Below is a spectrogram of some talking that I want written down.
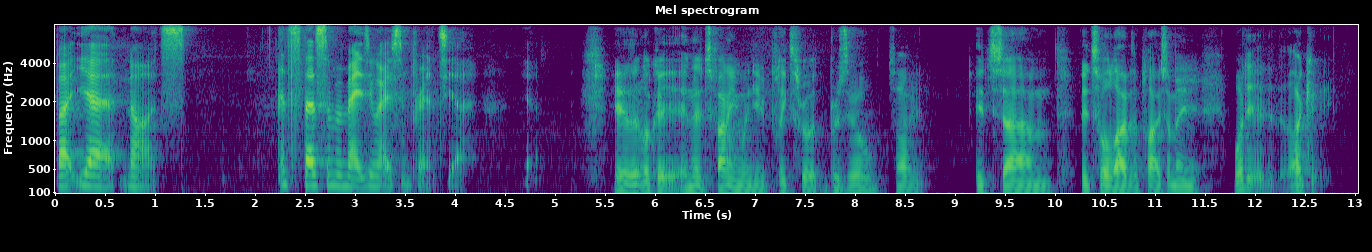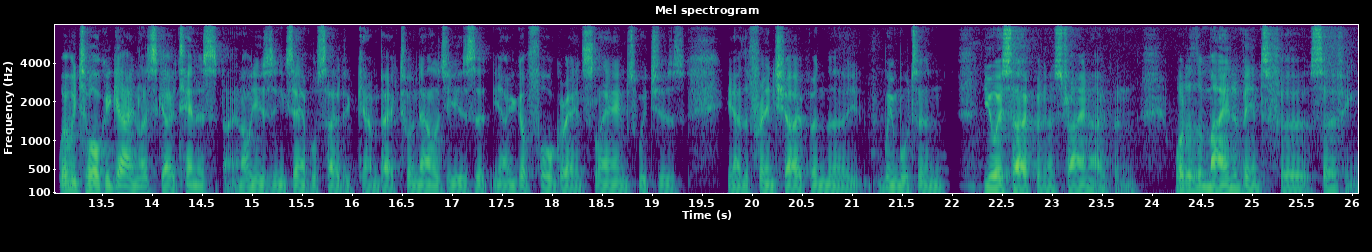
but yeah, no, it's it's there's some amazing waves in France. Yeah. Yeah, that- look, and it's funny when you flick through it, Brazil. So it's um, it's all over the place. I mean, what like when we talk again, let's go tennis, and I'll use an example. So to come back to analogy, is that you know you've got four Grand Slams, which is you know the French Open, the Wimbledon, U.S. Open, Australian Open. What are the main events for surfing?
